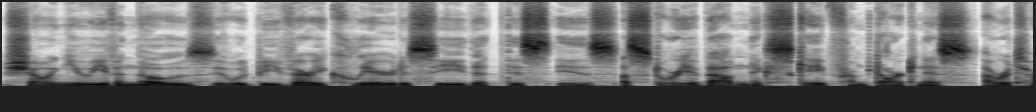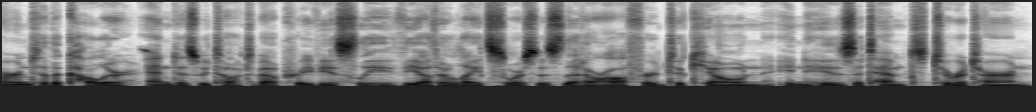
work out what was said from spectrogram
showing you even those, it would be very clear to see that this is a story about an escape from darkness, a return to the color, and as we talked about previously, the other light sources that are offered to Kyon in his attempt to return.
